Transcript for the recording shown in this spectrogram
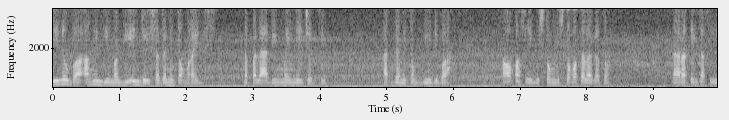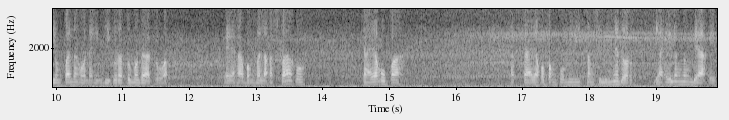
Sino ba ang hindi mag enjoy sa ganitong rides na palaging may nature trip at ganitong view, di ba? Ako kasi gustong gusto ko talaga to. Darating kasi yung panahon na hindi ko na to magagawa. Kaya habang malakas pa ako, kaya ko pa at kaya ko pang pumihit ng silinyador, biyahe lang ng biyahe.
